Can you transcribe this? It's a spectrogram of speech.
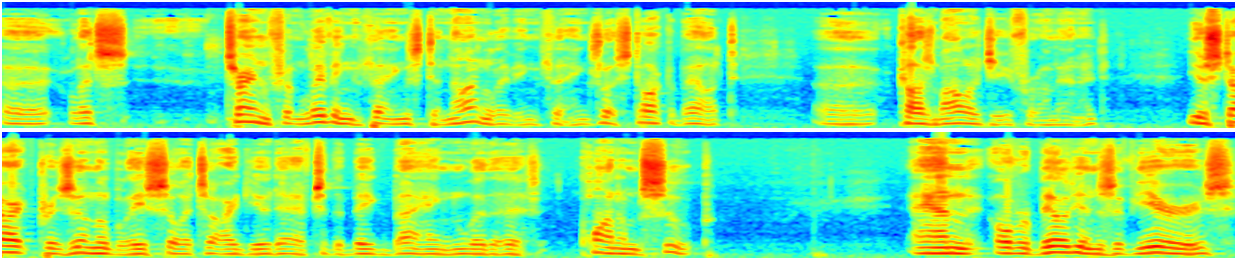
uh, let's turn from living things to non living things. Let's talk about uh, cosmology for a minute. You start, presumably, so it's argued, after the Big Bang with a quantum soup. And over billions of years,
